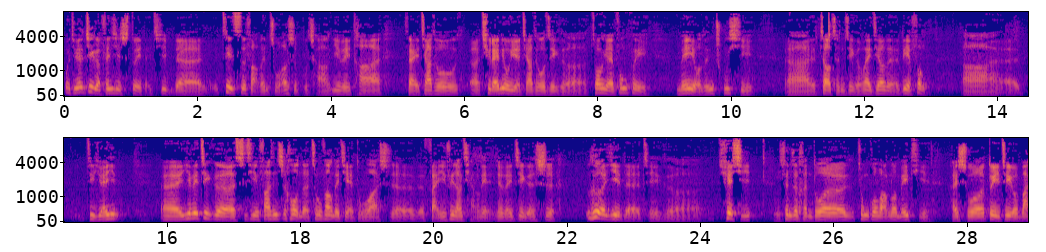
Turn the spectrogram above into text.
我觉得这个分析是对的。其呃，这次访问主要是补偿，因为他在加州呃去年六月加州这个庄园峰会没有能出席，呃，造成这个外交的裂缝啊，这原因。呃，因为这个事情发生之后呢，中方的解读啊是反应非常强烈，认为这个是恶意的这个缺席，甚至很多中国网络媒体还说对这个马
